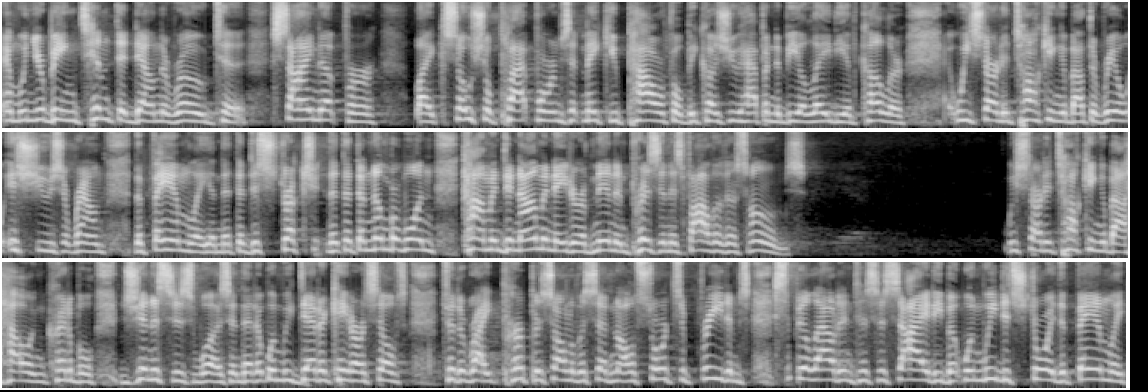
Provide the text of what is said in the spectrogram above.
and when you're being tempted down the road to sign up for like social platforms that make you powerful because you happen to be a lady of color, we started talking about the real issues around the family and that the destruction, that, that the number one common denominator of men in prison is fatherless homes we started talking about how incredible Genesis was, and that when we dedicate ourselves to the right purpose, all of a sudden all sorts of freedoms spill out into society. But when we destroy the family,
